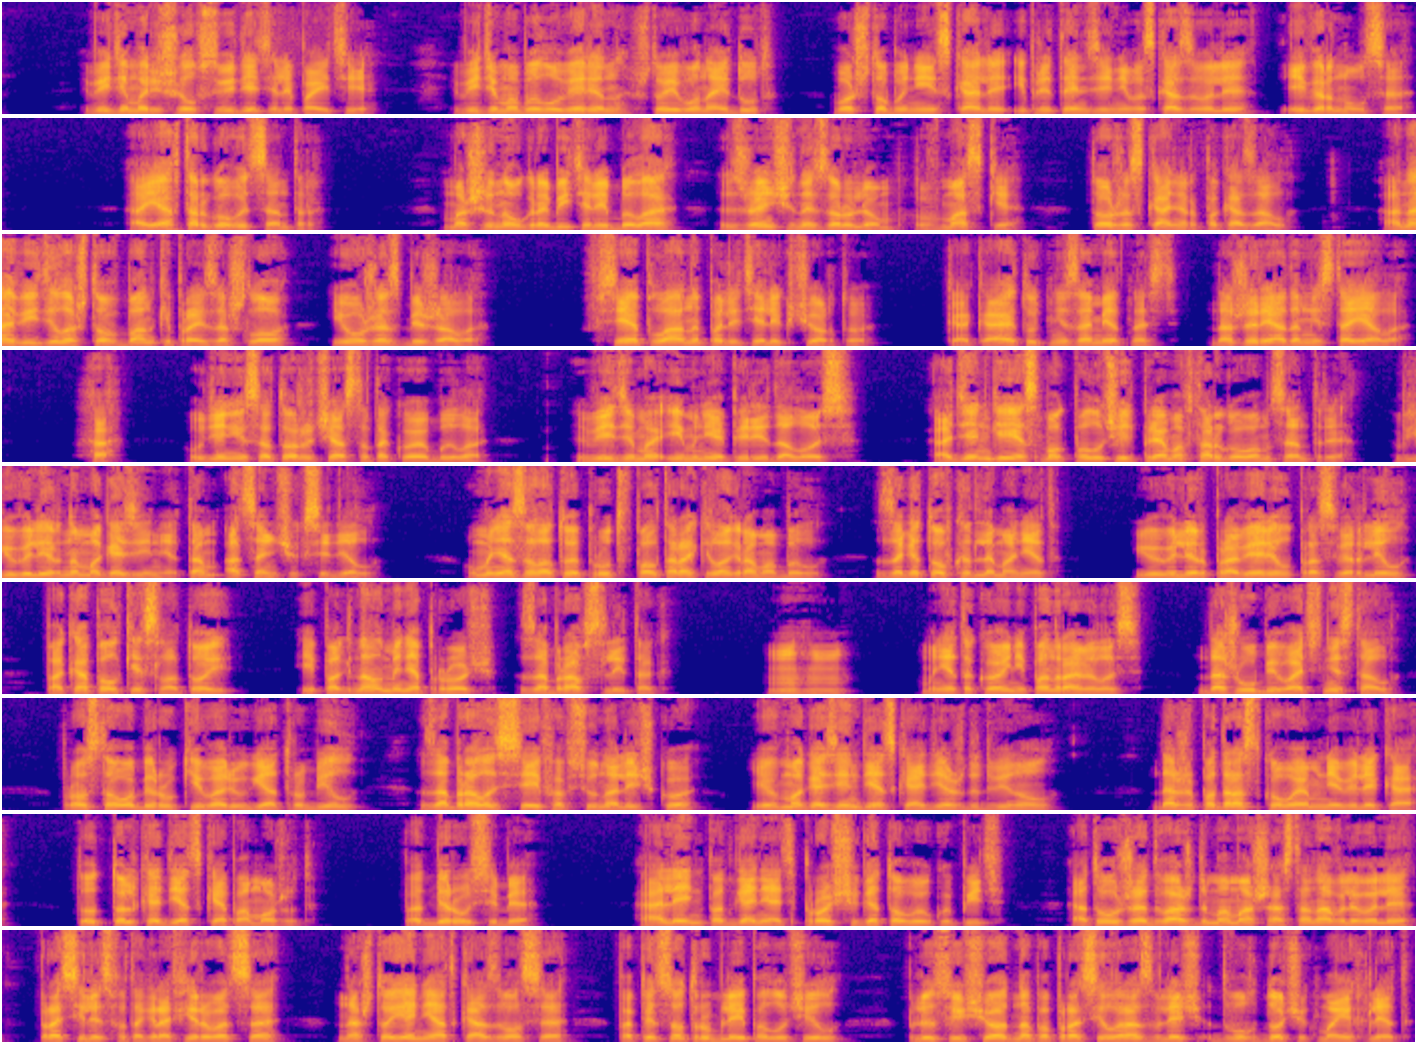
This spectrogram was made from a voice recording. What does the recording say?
Видимо, решил в свидетели пойти. Видимо, был уверен, что его найдут, вот чтобы не искали и претензии не высказывали, и вернулся. А я в торговый центр. Машина у грабителей была с женщиной за рулем, в маске. Тоже сканер показал. Она видела, что в банке произошло, и уже сбежала. Все планы полетели к черту. Какая тут незаметность, даже рядом не стояла. Ха, у Дениса тоже часто такое было. Видимо, и мне передалось. А деньги я смог получить прямо в торговом центре, в ювелирном магазине, там оценщик сидел. У меня золотой пруд в полтора килограмма был, заготовка для монет. Ювелир проверил, просверлил, покапал кислотой и погнал меня прочь, забрав слиток. Угу, мне такое не понравилось, даже убивать не стал. Просто обе руки варюги отрубил, забрал из сейфа всю наличку и в магазин детской одежды двинул. Даже подростковая мне велика, тут только детская поможет. Подберу себе. Олень подгонять, проще готовую купить. А то уже дважды мамаша останавливали, просили сфотографироваться, на что я не отказывался, по 500 рублей получил, плюс еще одна попросил развлечь двух дочек моих лет.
